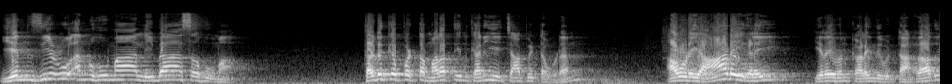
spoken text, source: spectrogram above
என்சிஉ அன்ஹுமா லிபாசஹுமா தடுக்கப்பட்ட மரத்தின் கனியை சாப்பிட்டவுடன் அவருடைய ஆடைகளை இறைவன் களைந்து விட்டான். அதாவது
